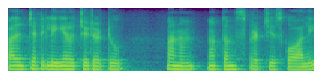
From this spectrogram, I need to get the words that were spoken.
పల్చటి లేయర్ వచ్చేటట్టు మనం మొత్తం స్ప్రెడ్ చేసుకోవాలి.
